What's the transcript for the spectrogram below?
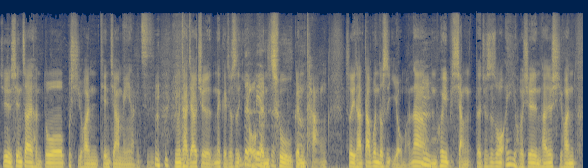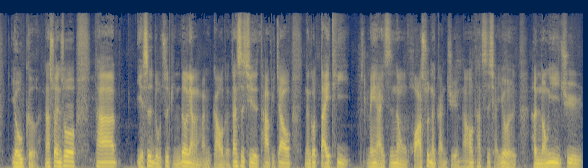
其实现在很多不喜欢添加美乃滋，因为大家觉得那个就是油跟醋跟糖，所以它大部分都是油嘛。那我们会想的就是说，哎、有些人他就喜欢优格。那虽然说它也是乳制品，热量蛮高的，但是其实它比较能够代替美乃滋那种滑顺的感觉，然后它吃起来又很很容易去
